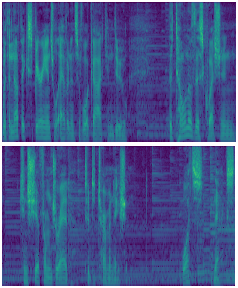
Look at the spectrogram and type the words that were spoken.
with enough experiential evidence of what God can do, the tone of this question can shift from dread to determination. What's next?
